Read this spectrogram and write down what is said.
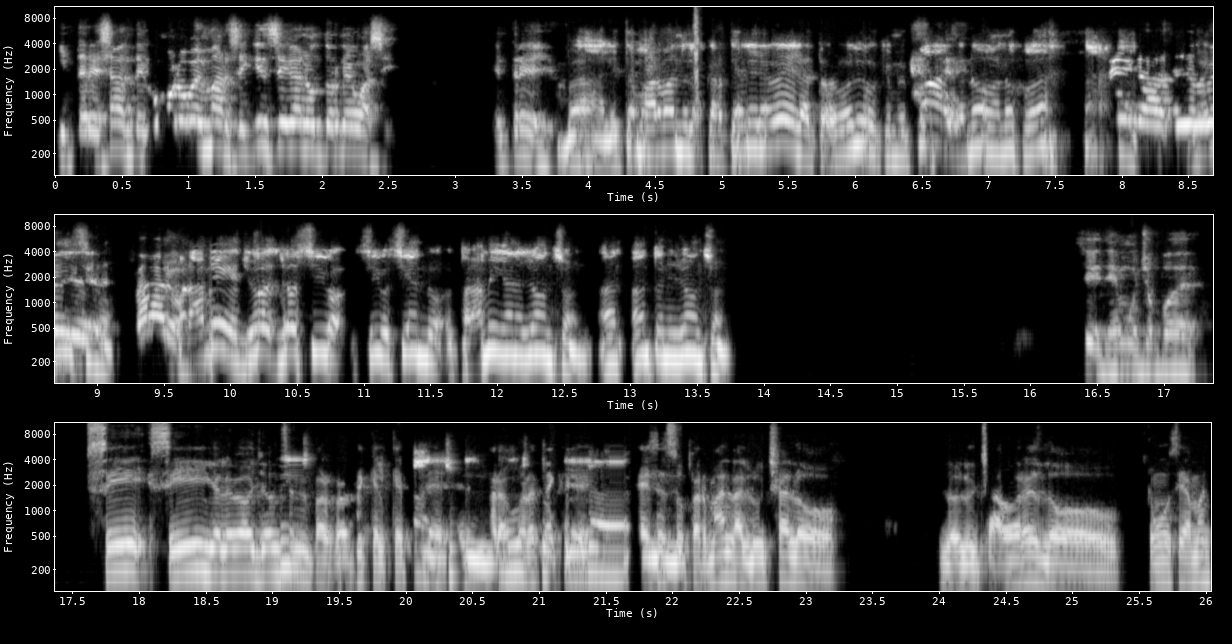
interesante. ¿Cómo lo ves, Marce? ¿Quién se gana un torneo así? Entre ellos. Vale, estamos armando la cartelera Vela, todo boludo, que me pague, no, no jodas. claro. Para mí, yo, yo sigo, sigo siendo, para mí gana Johnson, Anthony Johnson. Sí, tiene mucho poder. Sí, sí, yo le veo a Johnson, pero acuérdate que el que, ah, acuérdate que ese Superman, la lucha, lo, los luchadores lo, ¿cómo se llaman?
